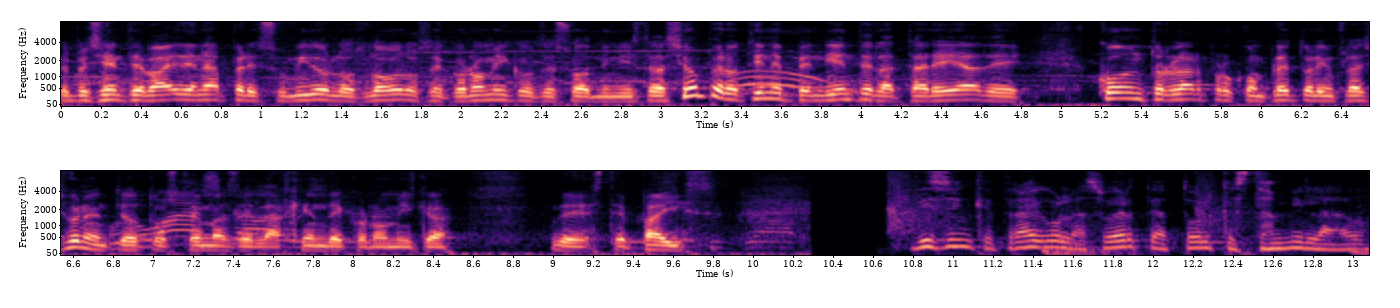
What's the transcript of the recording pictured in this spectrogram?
El presidente Biden ha presumido los logros económicos de su administración, pero tiene pendiente la tarea de controlar por completo la inflación, entre otros temas de la agenda económica de este país. Dicen que traigo la suerte a todo el que está a mi lado,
